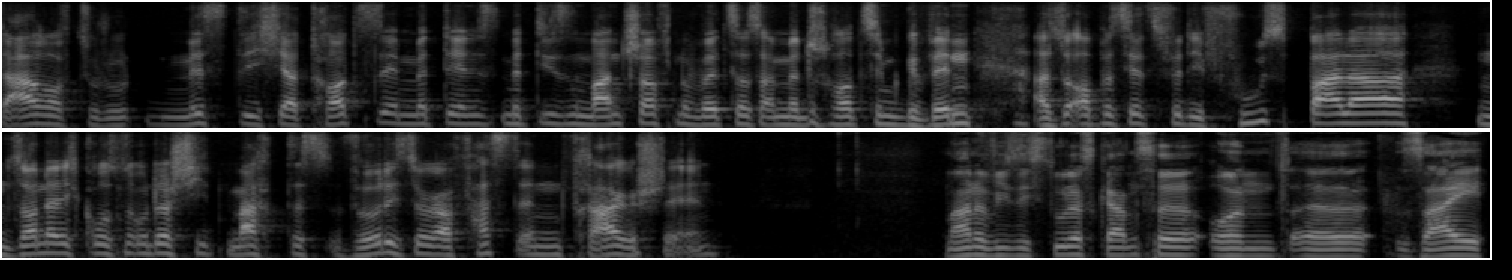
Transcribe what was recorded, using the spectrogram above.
darauf zu. Du misst dich ja trotzdem mit, den, mit diesen Mannschaften, du willst das am Ende trotzdem gewinnen. Also, ob es jetzt für die Fußballer einen sonderlich großen Unterschied macht, das würde ich sogar fast in Frage stellen. Manu, wie siehst du das Ganze? Und äh, sei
